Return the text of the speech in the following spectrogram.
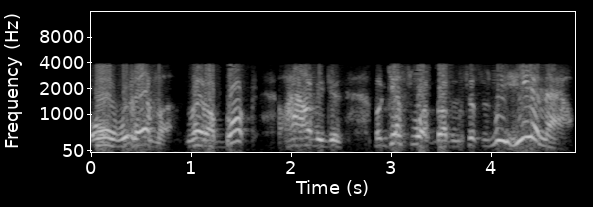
or whatever. Read a book. Or however you just. But guess what, brothers and sisters? We here now.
